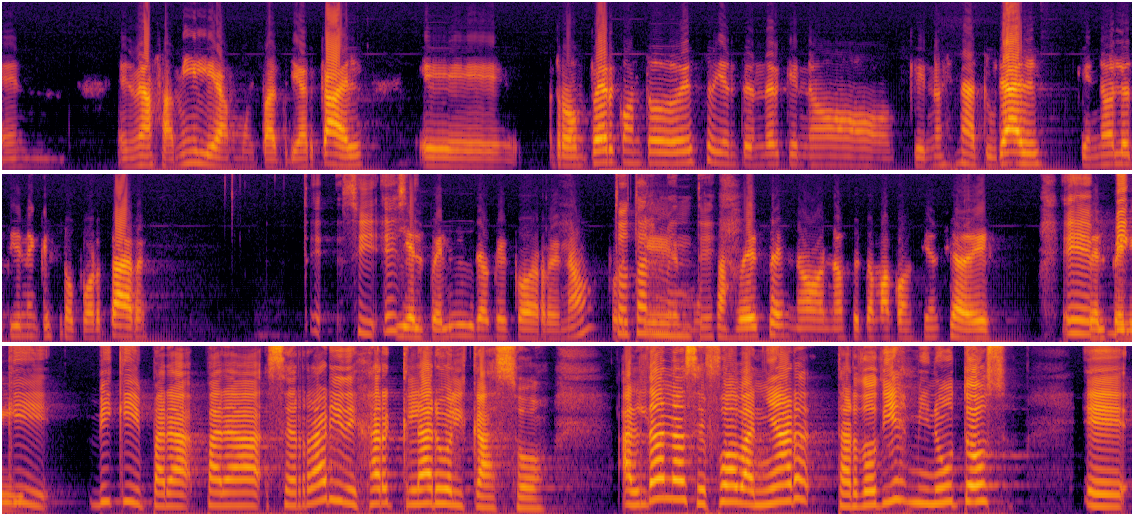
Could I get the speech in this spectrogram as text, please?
en, una familia muy patriarcal, eh, romper con todo eso y entender que no que no es natural, que no lo tiene que soportar. Eh, sí, Y el peligro que corre, ¿no? totalmente. Muchas veces no, no se toma conciencia de eso. del peligro. Vicky, para, para cerrar y dejar claro el caso, Aldana se fue a bañar, tardó 10 minutos, eh,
